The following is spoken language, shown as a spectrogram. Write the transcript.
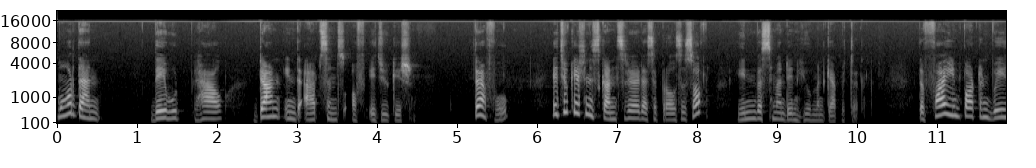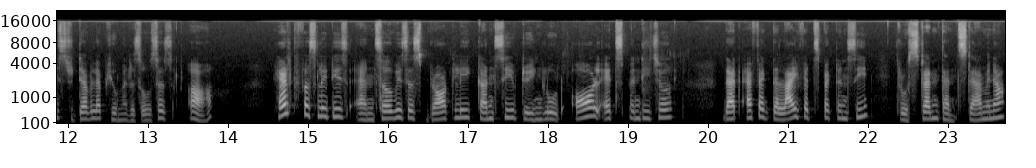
more than they would have done in the absence of education. Therefore, education is considered as a process of investment in human capital. The five important ways to develop human resources are health facilities and services broadly conceived to include all expenditure that affect the life expectancy through strength and stamina.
